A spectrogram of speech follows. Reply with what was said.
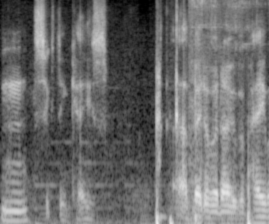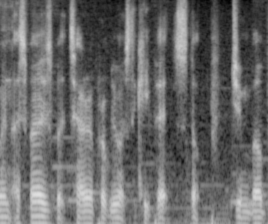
Mm, 16k's a bit of an overpayment, I suppose, but Terror probably wants to keep it, stop Jim Bob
